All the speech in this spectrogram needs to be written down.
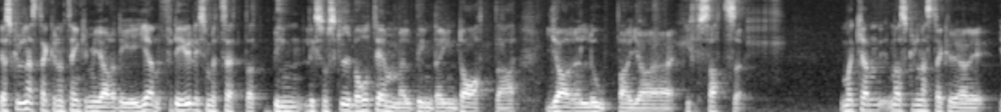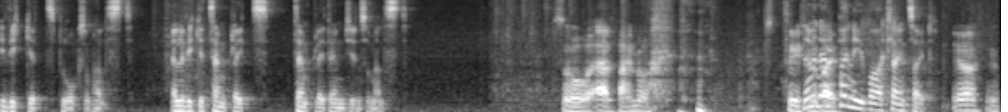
Jag skulle nästan kunna tänka mig göra det igen. För det är ju liksom ett sätt att bin, liksom skriva HTML, binda in data, göra loopar, göra if-satser. Man, kan, man skulle nästan kunna göra det i vilket språk som helst. Eller vilket template, template engine som helst. Så Alpine då. 3 Nej men. Alpine är ju bara client-side. Ja, jo.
